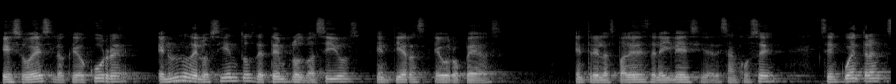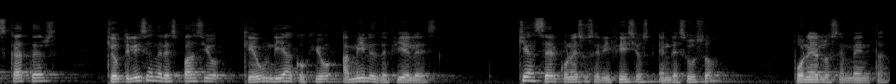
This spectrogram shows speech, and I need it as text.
Eso es lo que ocurre en uno de los cientos de templos vacíos en tierras europeas. Entre las paredes de la iglesia de San José se encuentran scatters que utilizan el espacio que un día acogió a miles de fieles ¿Qué hacer con esos edificios en desuso? Ponerlos en venta.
